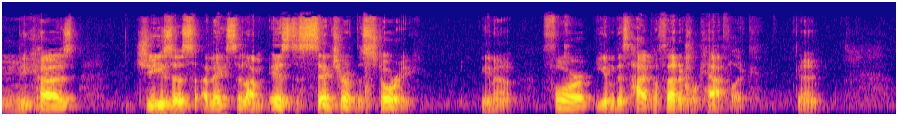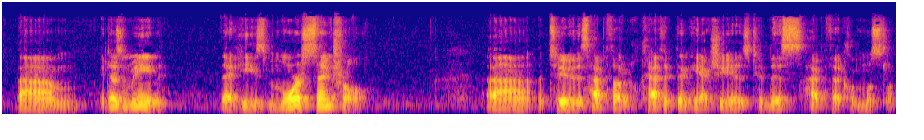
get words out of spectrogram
Mm. because Jesus salam is the center of the story, you know, for you know this hypothetical Catholic. Okay, um, it doesn't mean that he's more central uh, to this hypothetical Catholic than he actually is to this hypothetical Muslim.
